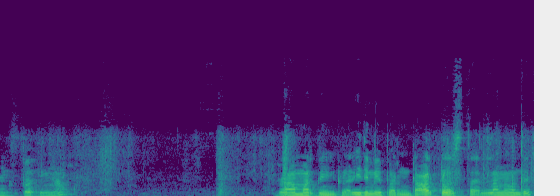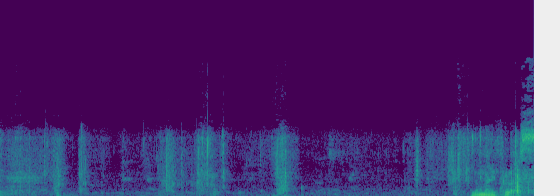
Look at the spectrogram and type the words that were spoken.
நெக்ஸ்ட் பார்த்தீங்கன்னா ராமர் கிரீன் கலர் இதுவுமே பாருங்கள் டார்க் கலர்ஸ் தான். எல்லாமே வந்து இந்த மாதிரி கலர்ஸ்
